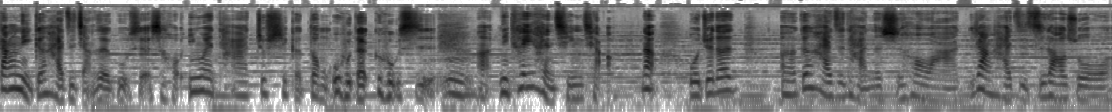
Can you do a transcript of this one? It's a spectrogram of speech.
当你跟孩子讲这个故事的时候，因为它就是个动物的故事，嗯啊，你可以很轻巧。那我觉得，呃，跟孩子谈的时候啊，让孩子知道说，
